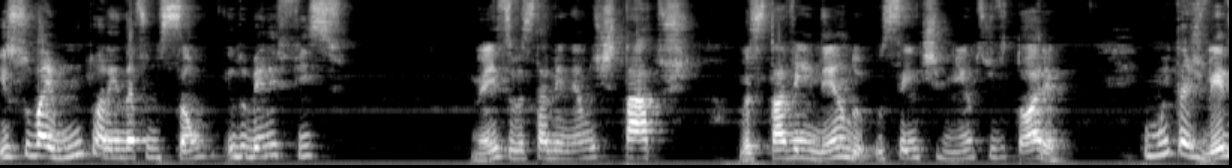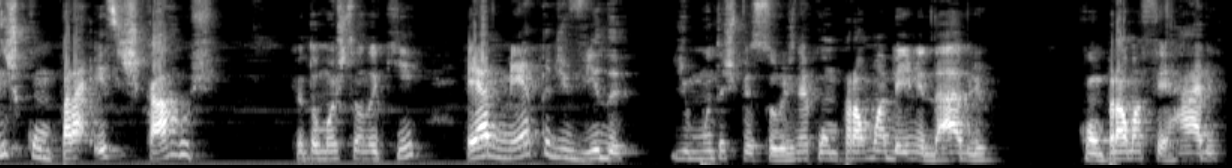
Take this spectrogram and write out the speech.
Isso vai muito além da função e do benefício. Não é isso? Você está vendendo status. Você está vendendo o sentimento de vitória. E muitas vezes comprar esses carros que eu estou mostrando aqui é a meta de vida de muitas pessoas, né? Comprar uma BMW, comprar uma Ferrari.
